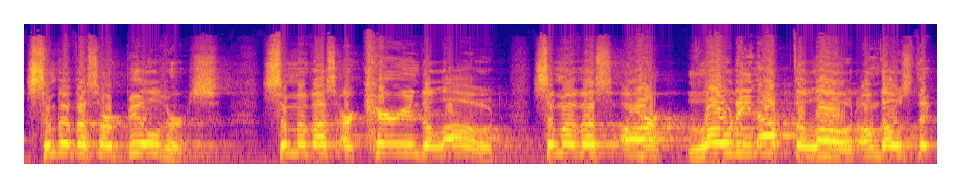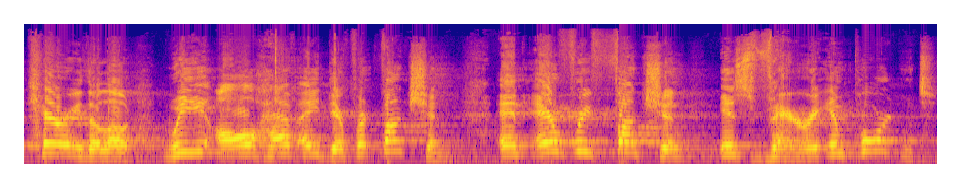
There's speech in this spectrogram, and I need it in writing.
Some of us are builders. Some of us are carrying the load. Some of us are loading up the load on those that carry the load. We all have a different function, and every function is very important.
